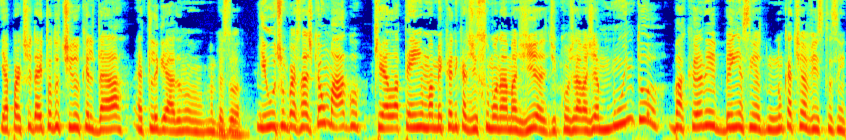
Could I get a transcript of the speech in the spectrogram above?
e a partir daí todo tiro que ele dá é teleguiado no- na pessoa. E o último personagem que é o mago, que ela tem uma mecânica de summonar magia, de congelar magia muito bacana e bem assim, eu nunca tinha visto assim,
